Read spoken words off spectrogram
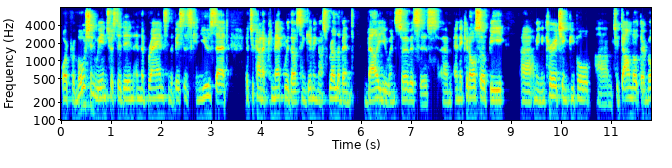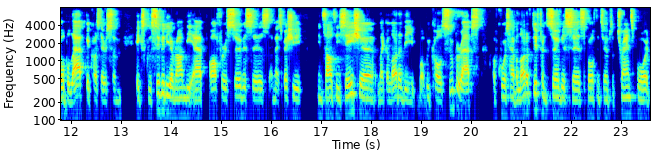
or promotion we're interested in. And the brands and the business can use that to kind of connect with us and giving us relevant value and services. Um, and it could also be uh, I mean, encouraging people um, to download their mobile app because there's some exclusivity around the app, offers services, and especially in Southeast Asia, like a lot of the what we call super apps, of course, have a lot of different services, both in terms of transport,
